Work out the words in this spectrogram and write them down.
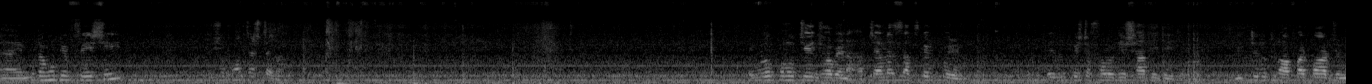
হ্যাঁ মোটামুটি ফ্রেশই দুশো পঞ্চাশ টাকা। এগুলো কোনো চেঞ্জ হবে না। আর চ্যানেল সাবস্ক্রাইব করেন ফেসবুক পেজটা ফলো দিয়ে সাথে থেকে নিত্য নতুন অফার পাওয়ার জন্য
